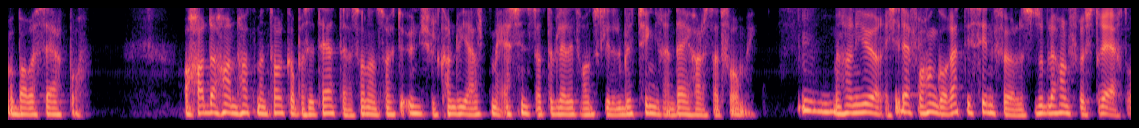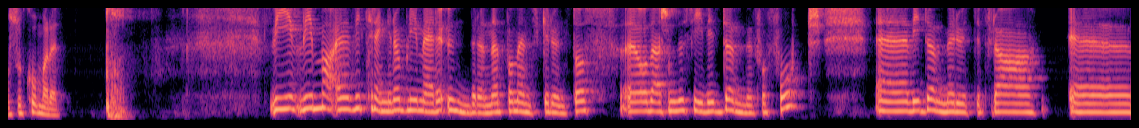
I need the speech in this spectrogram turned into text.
og bare ser på? Og Hadde han hatt mental kapasitet det, så hadde han sagt unnskyld, kan du hjelpe meg? Jeg syns dette ble litt vanskelig, det ble tyngre enn det jeg hadde sett for meg. Mm. Men han gjør ikke det, for han går rett i sin følelse, så blir han frustrert, og så kommer det Vi, vi, eh, vi trenger å bli mer undrende på mennesker rundt oss. eh, Og det er som du sier, vi dømmer for fort. Eh, Vi dømmer ut ifra eh,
